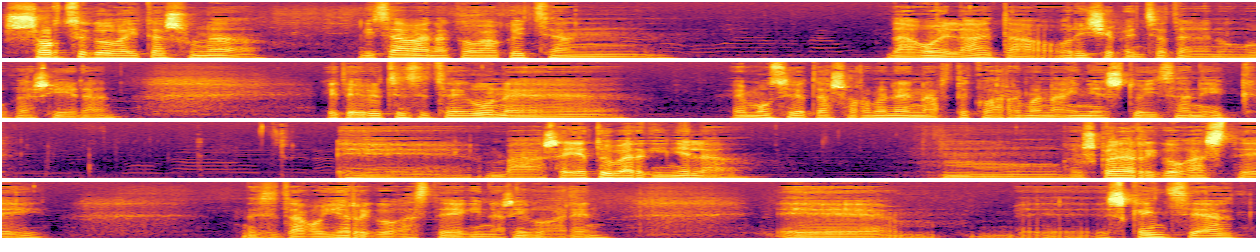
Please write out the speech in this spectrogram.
sortzeko gaitasuna gizabanako bakoitzan dagoela eta hori pentsatzen genuen guk hasieran. Eta iruditzen zitzaigun e, emozio eta sormenen arteko harreman hain estu izanik e, ba, saiatu behar ginela mm, Euskal Herriko gazteei ez eta goierriko gazteekin hasiko garen e, eskaintzeak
